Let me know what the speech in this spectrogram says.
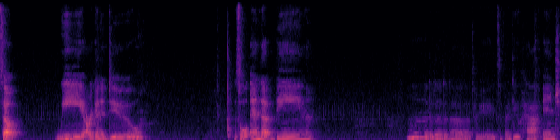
So we are going to do, this will end up being uh, da, da, da, 3 eighths if I do half inch.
